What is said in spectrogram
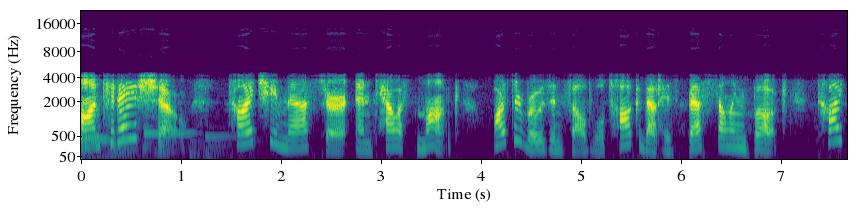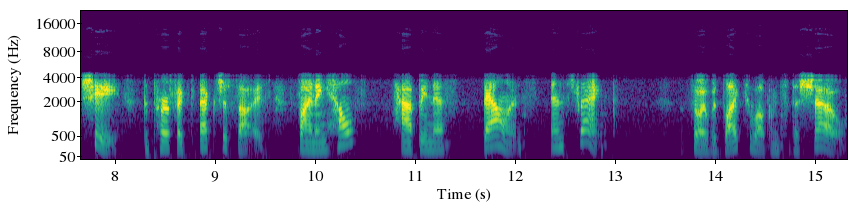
On today's show, Tai Chi master and Taoist monk Arthur Rosenfeld will talk about his best selling book, Tai Chi The Perfect Exercise Finding Health, Happiness, Balance, and Strength. So I would like to welcome to the show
